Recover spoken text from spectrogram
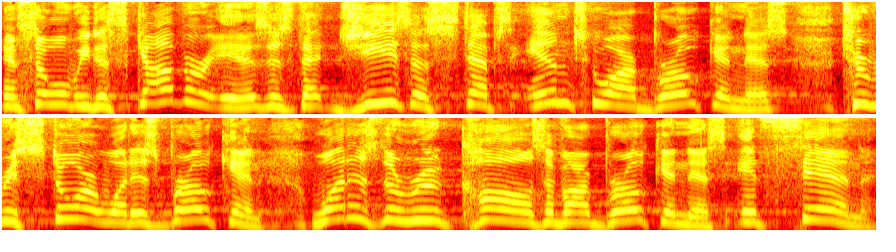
And so what we discover is, is that Jesus steps into our brokenness to restore what is broken. What is the root cause of our brokenness? It's sin.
